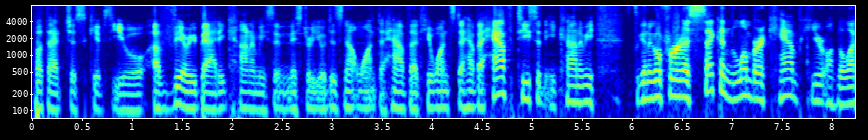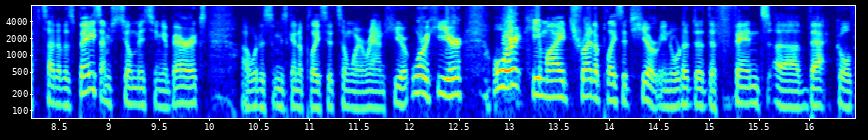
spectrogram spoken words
but that just gives you a very bad economy. So Mr. Yo does not want to have that. He wants to have a half decent economy. He's gonna go for a second lumber camp here on the left side of his base. I'm still missing a barracks. I would assume he's gonna place it somewhere around here or here, or he might try to place it here in order to defend uh, that gold.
